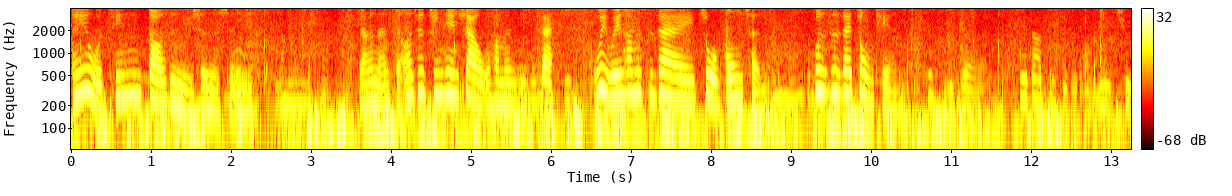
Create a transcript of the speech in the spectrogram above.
哎，我听到是女生的声音。两个男生。哦，就今天下午他们一直在，我以为他们是在做工程，或者是在种田，自己的接到自己的管路去，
